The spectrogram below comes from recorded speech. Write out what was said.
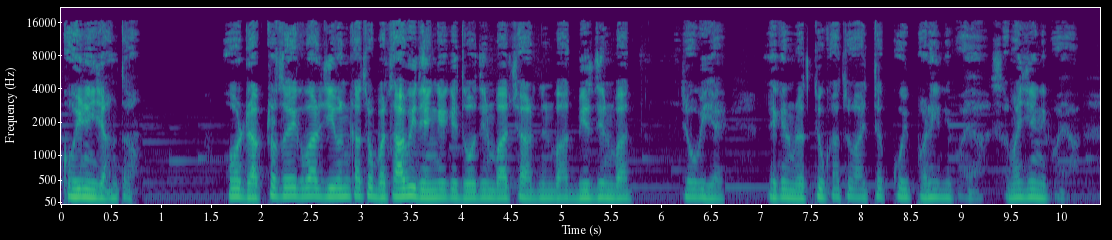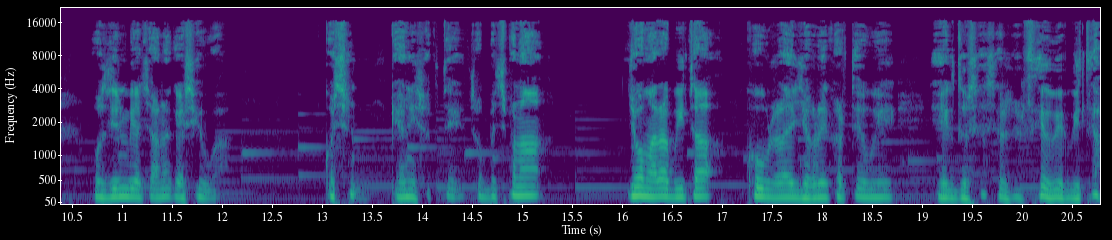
कोई नहीं जानता। और डॉक्टर तो एक बार जीवन का तो बता भी देंगे कि दो दिन बाद, चार दिन बाद, बीस दिन बाद, जो भी है। लेकिन मृत्यु का तो आज तक कोई पढ़ ही नहीं पाया, समझ ही नहीं पाया। उस दिन भी अचानक ऐसे हुआ। कुछ कह नहीं सकते। तो बचपना जो हमारा बीता खूब लड़ाई झगड़े करते हुए, एक दूसरे से लड़ते हुए बीता।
